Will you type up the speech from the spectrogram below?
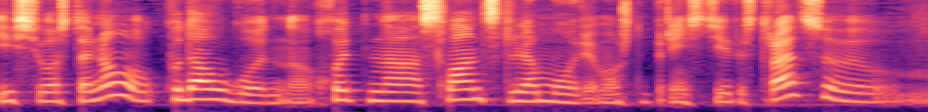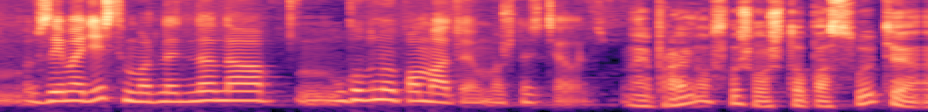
и всего остального, куда угодно. Хоть на сланцы для моря можно принести иллюстрацию. Взаимодействие можно на, на губную помаду можно сделать. Я правильно услышал, что, по сути,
